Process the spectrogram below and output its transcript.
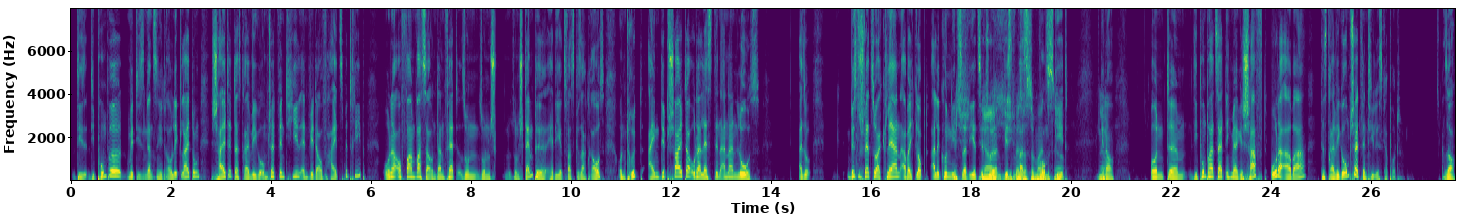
die, die Pumpe mit diesen ganzen Hydraulikleitungen schaltet das Dreiwege-Umschaltventil entweder auf Heizbetrieb oder auf Warmwasser. Und dann fährt so ein, so, ein, so ein Stempel, hätte ich jetzt fast gesagt, raus und drückt einen Dipschalter oder lässt den anderen los. Also ein bisschen schwer zu erklären, aber ich glaube, alle Kundendienstler, die jetzt hier ja, zuhören, ich- wissen, ich weiß, was, was worum es ja. geht. Ja. Genau. Und ähm, die Pumpe hat es halt nicht mehr geschafft oder aber das Dreiwege-Umschaltventil ist kaputt. So,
